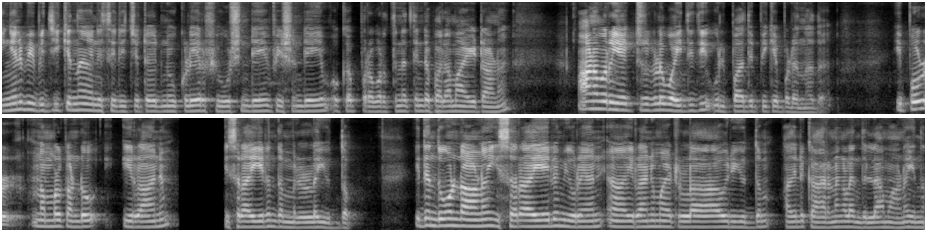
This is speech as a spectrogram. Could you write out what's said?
ഇങ്ങനെ വിഭജിക്കുന്നതനുസരിച്ചിട്ട് ന്യൂക്ലിയർ ഫ്യൂഷന്റെയും ഫിഷന്റെയും ഒക്കെ പ്രവർത്തനത്തിന്റെ ഫലമായിട്ടാണ് ആണവ റിയാക്ടറുകൾ വൈദ്യുതി ഉൽപ്പാദിപ്പിക്കപ്പെടുന്നത്. ഇപ്പോൾ നമ്മൾ കണ്ടു ഇറാനും ഇസ്രായേലും തമ്മിലുള്ള യുദ്ധം. ഇതെന്തുകൊണ്ടാണ് ഇസ്രായേലും യുറാൻ ഇറാനുമായിട്ടുള്ള ആ ഒരു യുദ്ധം അതിന്റെ കാരണങ്ങൾ എന്തെല്ലാമാണ് എന്ന്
